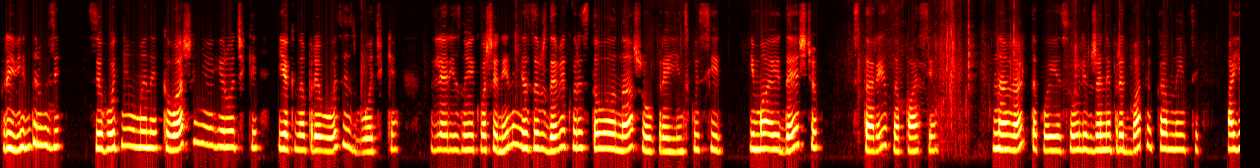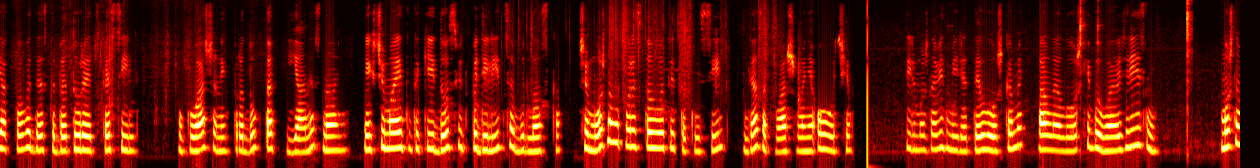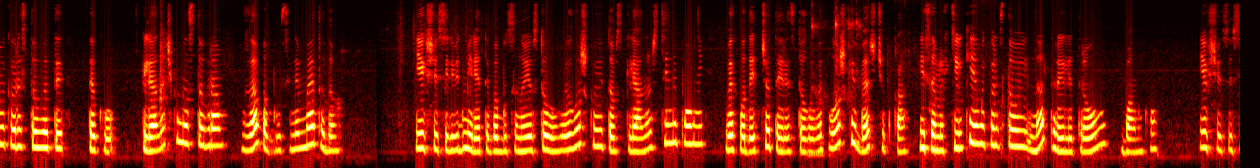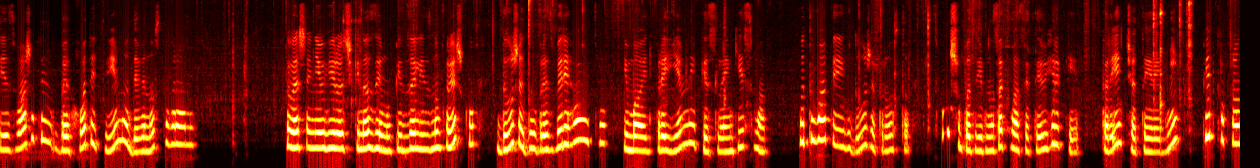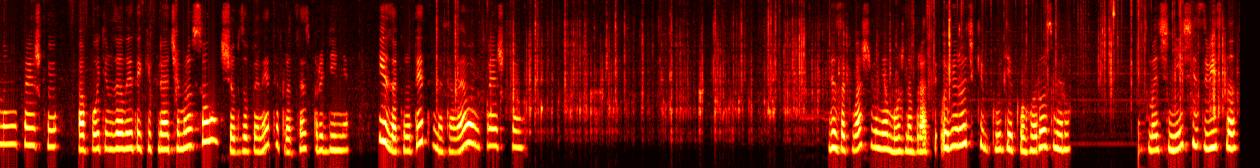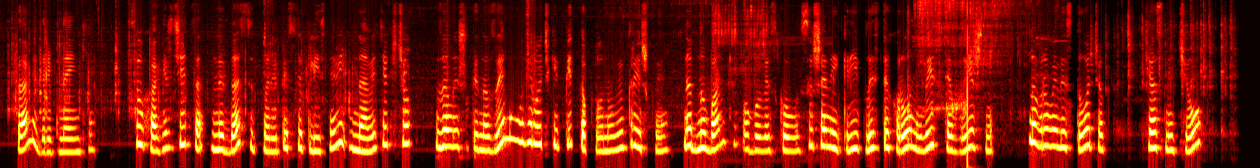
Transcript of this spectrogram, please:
Привіт, друзі! Сьогодні у мене квашені огірочки, як на привозі з бочки. Для різної квашенини я завжди використовувала нашу українську сіль і маю дещо старих запасів. На жаль, такої солі вже не придбати в крамниці, а як поведе себе турецька сіль? У квашених продуктах я не знаю. Якщо маєте такий досвід, поділіться, будь ласка, чи можна використовувати таку сіль для заквашування овочів. Сіль можна відміряти ложками, але ложки бувають різні. Можна використовувати таку скляночку на 100 грам за бабусиним методом. Якщо сіль відміряти бабусиною столовою ложкою, то в скляночці неповній виходить 4 столових ложки без чубка. І саме стільки я використовую на 3-літрову банку. Якщо усі зважити, виходить рівно 90 грамів. Квашені огірочки на зиму під залізну кришку дуже добре зберігаються і мають приємний кисленький смак. Готувати їх дуже просто. Спершу потрібно заквасити огірки 3-4 дні під капроновою кришкою, а потім залити киплячим розсолом, щоб зупинити процес бродіння, і закрутити металевою кришкою. Для заквашування можна брати огірочки будь-якого розміру. Смачніші, звісно, самі дрібненькі. Суха гірчиця не дасть утворитися плісняві, навіть якщо залишити на зиму огірочки під капроновою кришкою. На дно банки обов'язково сушений кріп, листя хрону, листя вишні, лавровий листочок, часничок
